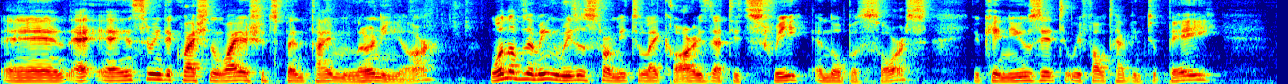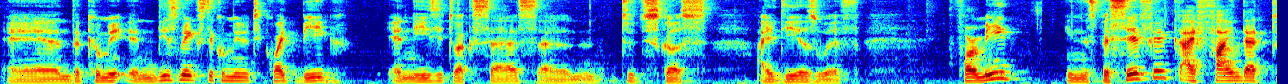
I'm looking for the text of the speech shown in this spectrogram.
And answering the question why I should spend time learning R, one of the main reasons for me to like R is that it's free and open source. You can use it without having to pay, and the and this makes the community quite big and easy to access and to discuss ideas with. For me, in specific, I find that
